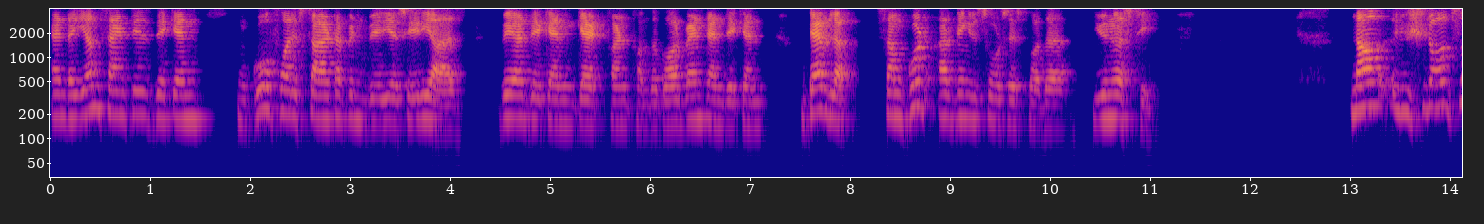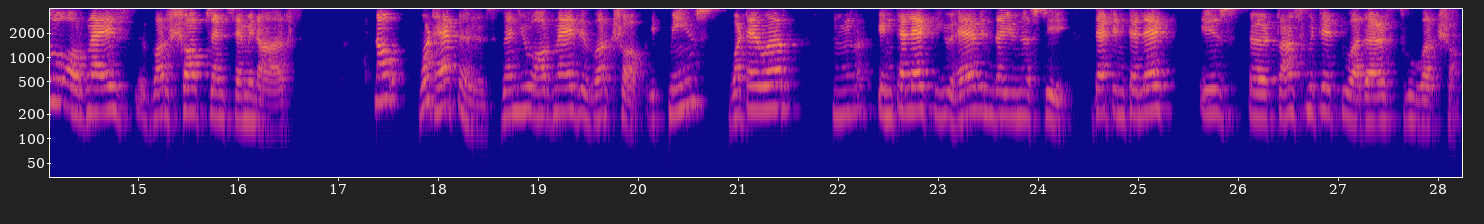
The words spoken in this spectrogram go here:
And the young scientists, they can go for a startup in various areas where they can get fund from the government and they can develop some good earning resources for the university. Now, you should also organize workshops and seminars. Now, what happens when you organize a workshop? It means whatever mm, intellect you have in the university, that intellect is uh, transmitted to others through workshop.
